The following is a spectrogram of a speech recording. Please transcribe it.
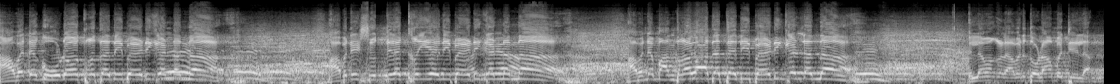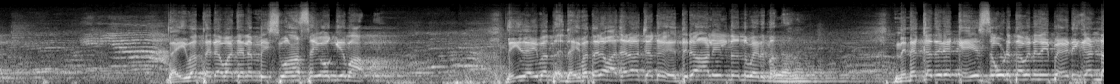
അവന്റെ കൂടോത്രത്തെ നീ പേടിക്കണ്ടെന്ന്. അവന്റെ ശുദ്ധിക്രിയയെ നീ പേടിക്കണ്ടെന്ന്. അവന്റെ മന്ത്രവാദത്തെ നീ പേടിക്കണ്ടെന്ന്. ഇല്ല മക്കളെ അവന് തൊടാൻ പറ്റില്ല ദൈവത്തിന്റെ വചനം വിശ്വാസയോഗ്യമാ. നീ ദൈവത്തെ ദൈവത്തിന്റെ വചന വെച്ചൊക്കെ എതിരാളിയിൽ നിന്ന് വരുന്നു. നിനക്കെതിരെ കേസ് കൊടുത്തവന് നീ പേടിക്കണ്ട.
